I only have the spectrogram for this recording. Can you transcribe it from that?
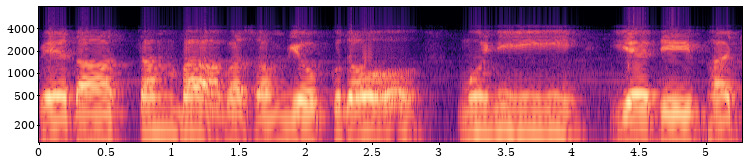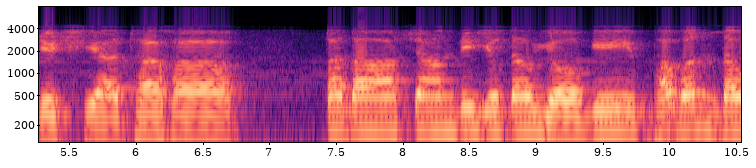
वेदास्तं भावसंयुक्तो मुनी यदि भजिष्यथः तदा शान्तियुतौ योगी भवन्तौ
